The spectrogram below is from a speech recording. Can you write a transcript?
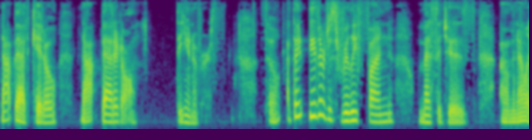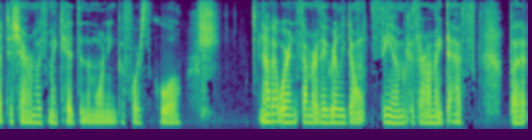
Not bad, kiddo. Not bad at all. The universe. So I think these are just really fun messages. Um, and I like to share them with my kids in the morning before school. Now that we're in summer, they really don't see them because they're on my desk. But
